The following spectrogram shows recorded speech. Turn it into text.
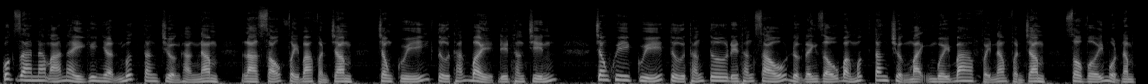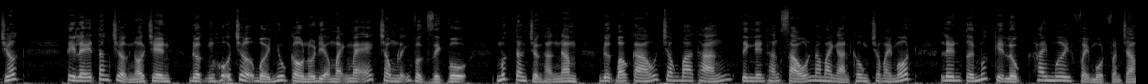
Quốc gia Nam Á này ghi nhận mức tăng trưởng hàng năm là 6,3% trong quý từ tháng 7 đến tháng 9, trong khi quý từ tháng 4 đến tháng 6 được đánh dấu bằng mức tăng trưởng mạnh 13,5% so với một năm trước. Tỷ lệ tăng trưởng nói trên được hỗ trợ bởi nhu cầu nội địa mạnh mẽ trong lĩnh vực dịch vụ. Mức tăng trưởng hàng năm được báo cáo trong 3 tháng tính đến tháng 6 năm 2021 lên tới mức kỷ lục 20,1%.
